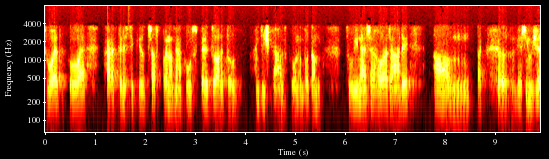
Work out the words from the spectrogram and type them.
svoje takové charakteristiky, třeba spojeno s nějakou spiritualitou antiškánskou, nebo tam jsou jiné řehole řády a tak eh, věřím, že,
